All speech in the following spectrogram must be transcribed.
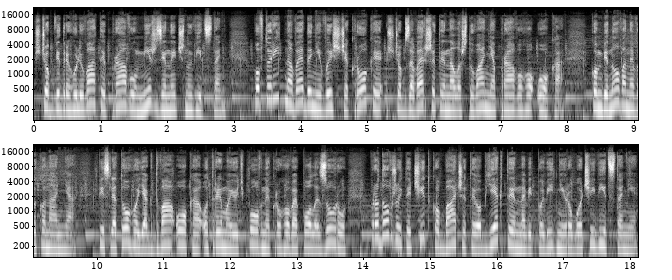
щоб відрегулювати праву міжзіничну відстань. Повторіть наведені вище кроки, щоб завершити налаштування правого ока. Комбіноване виконання. Після того, як два ока отримають повне кругове поле зору, продовжуйте чітко бачити об'єкти на відповідній робочій відстані.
